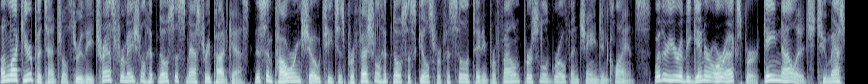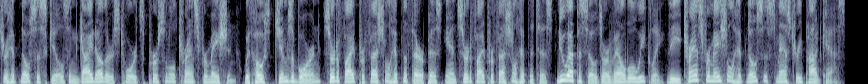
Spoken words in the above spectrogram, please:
Unlock your potential through the Transformational Hypnosis Mastery Podcast. This empowering show teaches professional hypnosis skills for facilitating profound personal growth and change in clients. Whether you're a beginner or expert, gain knowledge to master hypnosis skills and guide others towards personal transformation. With host Jim Zaborn, certified professional hypnotherapist and certified professional hypnotist, new episodes are available weekly. The Transformational Hypnosis Mastery Podcast.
